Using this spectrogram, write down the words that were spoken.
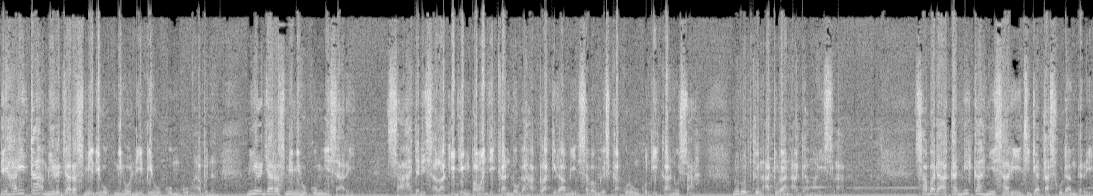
di harita Mirja resmi dihukmihu dipi hukumku habunan Mirja resmi hukum Nyisari. sah jadi salah kijeng pamajikan boga hak laki rabi sabab geus kakurung kutikah nusah nurutkeun aturan agama Islam. Sabada akad nikah nyisari jigatas hudang gering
